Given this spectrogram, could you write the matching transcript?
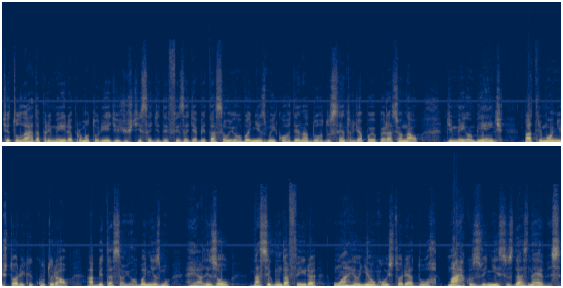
titular da primeira Promotoria de Justiça de Defesa de Habitação e Urbanismo e coordenador do Centro de Apoio Operacional de Meio Ambiente, Patrimônio Histórico e Cultural, Habitação e Urbanismo, realizou, na segunda-feira, uma reunião com o historiador Marcos Vinícius das Neves,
